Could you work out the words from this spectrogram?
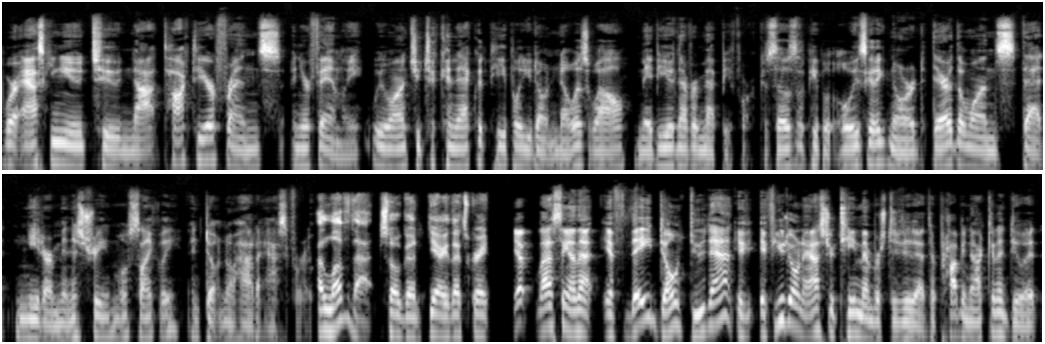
We're asking you to not talk to your friends and your family. We want you to connect with people you don't know as well, maybe you've never met before, because those are the people who always get ignored. They're the ones that need our ministry most likely and don't know how to ask for it. I love that. So good. Yeah, that's great. Yep. Last thing on that. If they don't do that, if, if you don't ask your team members to do that, they're probably not going to do it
